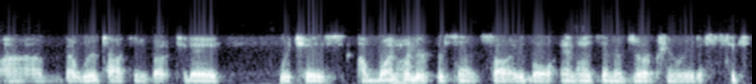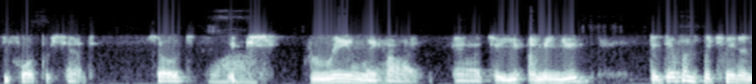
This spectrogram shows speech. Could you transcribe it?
um, that we're talking about today, which is a 100% soluble and has an absorption rate of 64%. So it's wow. Extremely high. And so, you, I mean, you the difference between a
